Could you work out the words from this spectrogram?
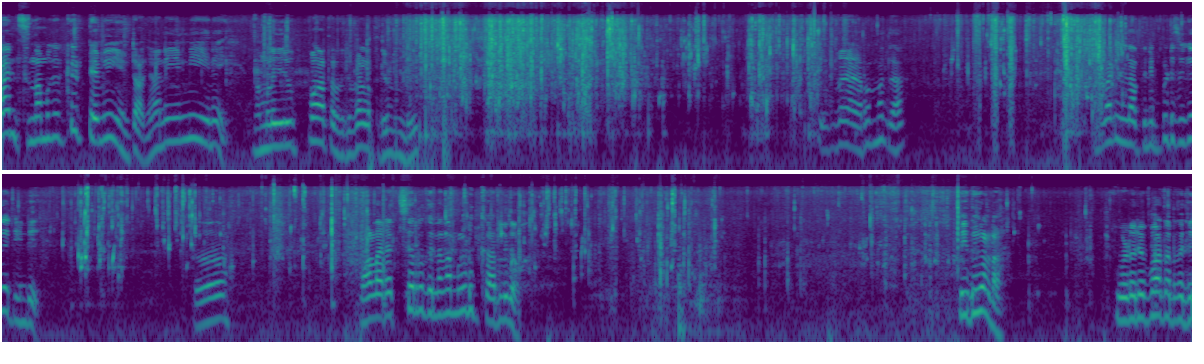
ഫ്രണ്ട്സ് നമുക്ക് കിട്ടിയ മീൻ കേട്ടോ ഞാൻ ഈ മീനെ നമ്മൾ ഈ പാത്രത്തിൽ വെള്ളത്തിലിടുന്നുണ്ട്. വേറെ ഒന്നല്ല നമ്മളെല്ലാത്തിനും പിടിച്ച് കയറ്റിണ്ട് വളരെ ചെറുതിനെ നമ്മൾ എടുക്കാറില്ലല്ലോ. ഇത് കണ്ട? ഇവിടെ ഒരു പാത്രത്തിൽ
